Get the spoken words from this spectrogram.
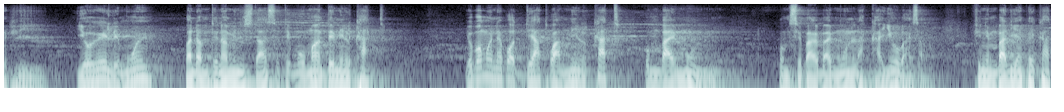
Et puis il y aurait les moins Pendant que dans le ministère, c'était le moment 2004. Yo bon mwen n'importe 2 à 3 1004 comme bay moun. Comme séparer bay moun la kayo ba ça. Fini m'bali un P4.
